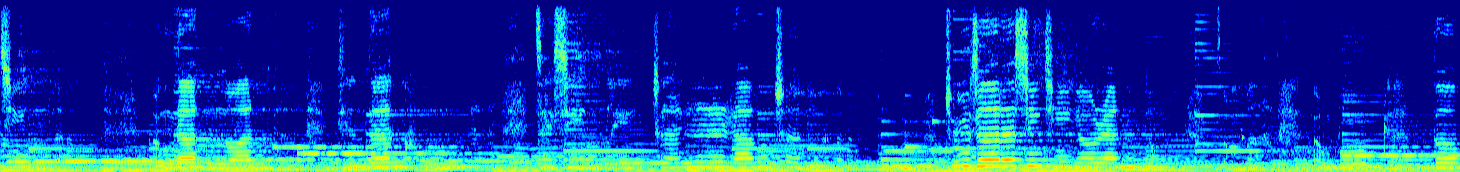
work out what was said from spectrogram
近了，冷的暖的甜的。心里缠绕成河，曲折的心情有人懂，怎么能不感动？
